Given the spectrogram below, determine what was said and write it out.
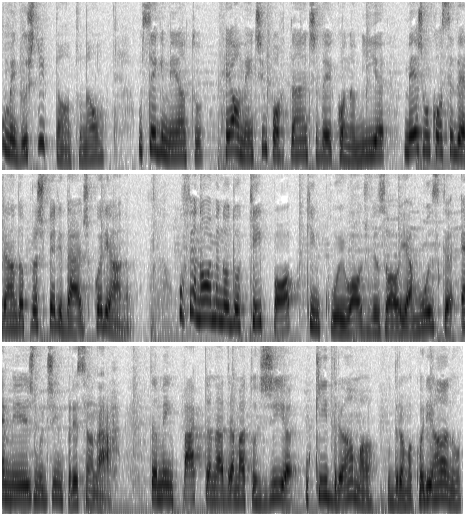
Uma indústria e tanto, não? Um segmento realmente importante da economia, mesmo considerando a prosperidade coreana. O fenômeno do K-pop, que inclui o audiovisual e a música, é mesmo de impressionar. Também impacta na dramaturgia o K-drama, o drama coreano,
